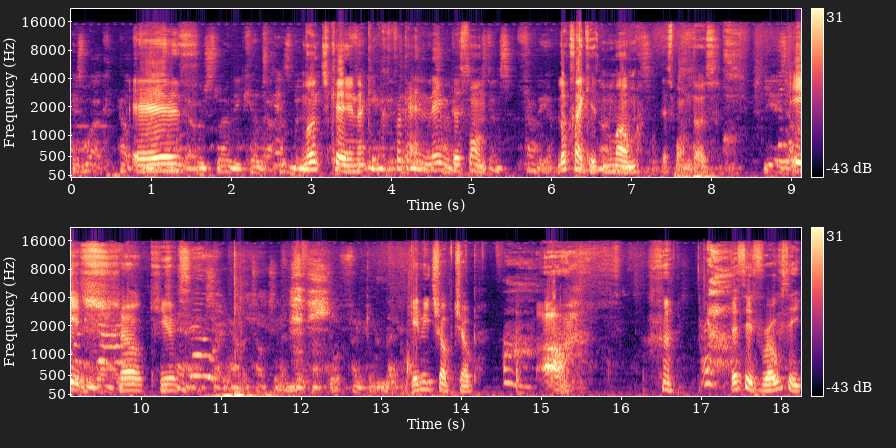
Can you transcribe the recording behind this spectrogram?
His work helped is convince a who slowly killed her husband. Munchkin. I keep forgetting the name of this one. substance, thallium, body. Looks like his mum. This one does. Years It's so cute. showed how the toxin had built up to a fatal level. Give me Chub Chub. Oh. this is Rosie.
